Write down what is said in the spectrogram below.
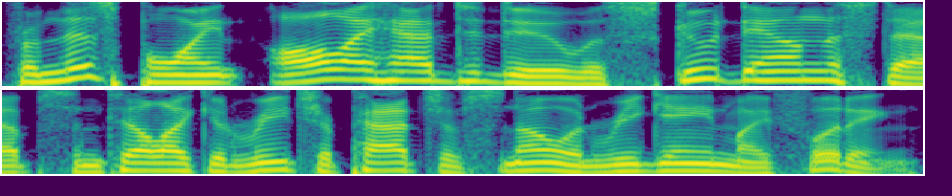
From this point, all I had to do was scoot down the steps until I could reach a patch of snow and regain my footing.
